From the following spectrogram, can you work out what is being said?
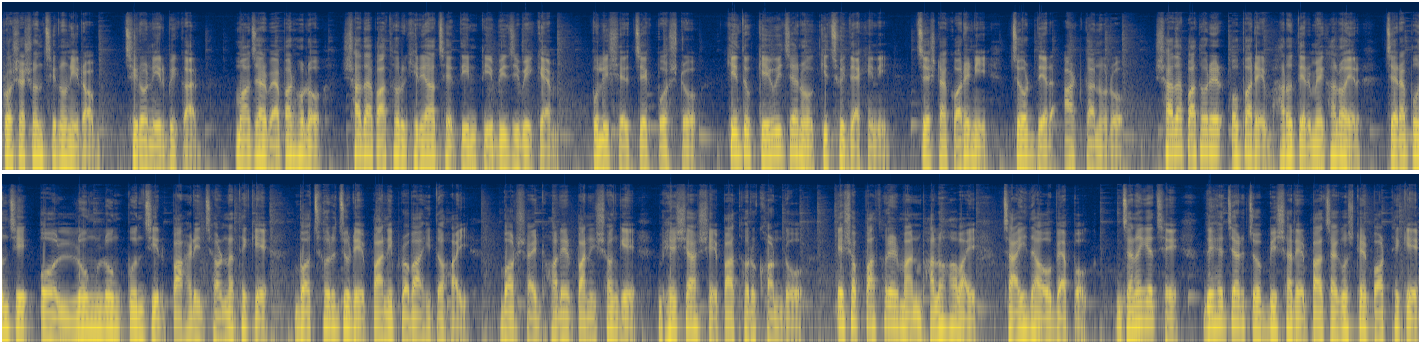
প্রশাসন ছিল নীরব, ছিল নির্বিকার। মজার ব্যাপার হলো, সাদা পাথর ঘিরে আছে তিনটি বিজিবি ক্যাম্প, পুলিশের চেকপোস্টও। কিন্তু কেউই যেন কিছুই দেখেনি। চেষ্টা করেনি চোরদের আটকানোরও। সাদা পাথরের ওপারে ভারতের মেঘালয়ের চেরাপুঞ্জি ও লুংলুং পুঞ্জির পাহাড়ি ঝর্ণা থেকে বছর জুড়ে পানি প্রবাহিত হয়। বর্ষায় ঢলের পানির সঙ্গে ভেসে আসে পাথর খণ্ড। এসব পাথরের মান ভালো হওয়ায় চাহিদাও ব্যাপক। জানা গেছে, দুই হাজার চব্বিশ সালের পাঁচ আগস্টের পর থেকে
